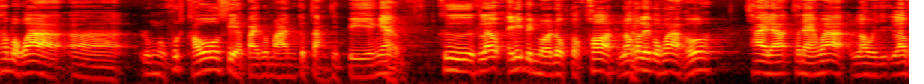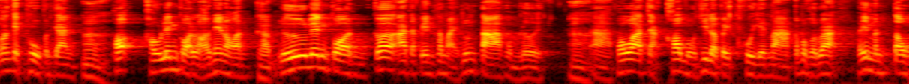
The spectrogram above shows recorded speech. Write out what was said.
ถ้าบอกว่าเอ่อลุงหลวงพุทธเขาเสียไปประมาณเกือบ30 ปีอย่างเงี้ยครับคือแล้วไอ้นี่เป็นมรดกตกทอด เราก็เลยบอกว่าโอ้ ใช่แล้วแสดงว่าเราเราก็เก็บถูกเหมือนกันอ่าเพราะเขาเล่นก่อนเราแน่นอนครับหรือเล่นก่อนก็อาจจะเป็นสมัยรุ่นตาผมเลยอ่าอ่าเพราะว่าจากข้อมูลที่เราไปคุยกันมา ก็ปรากฏว่าเฮ้ยมันตรง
